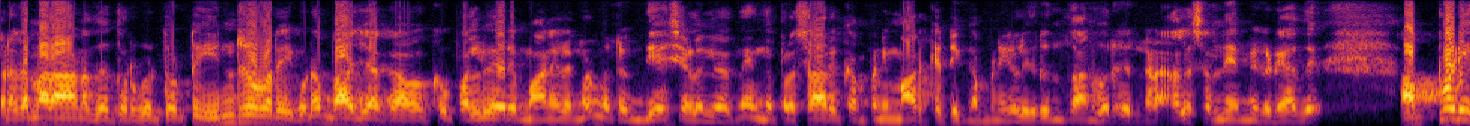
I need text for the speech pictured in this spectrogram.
பிரதமரானது தொட்டு தொட்டு இன்று வரை கூட பாஜகவுக்கு பல்வேறு மாநிலங்கள் மற்றும் தேசிய அளவிலிருந்து இந்த பிரசார கம்பெனி மார்க்கெட்டிங் கம்பெனிகள் இருந்துதான் வருகின்றன. அதுல சந்தேகமே கிடையாது. அப்படி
